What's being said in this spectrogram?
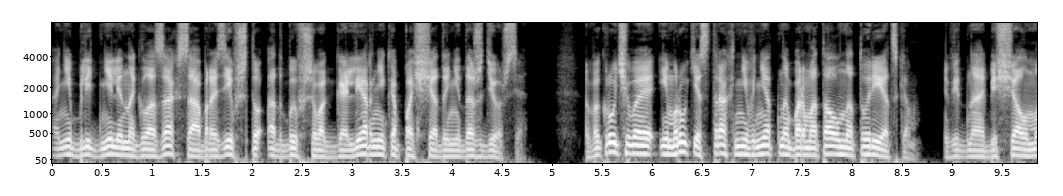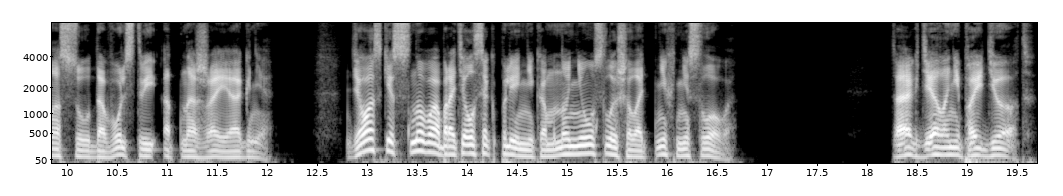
Они бледнели на глазах, сообразив, что от бывшего галерника пощады не дождешься. Выкручивая им руки, страх невнятно бормотал на турецком. Видно, обещал массу удовольствий от ножа и огня. Деласкис снова обратился к пленникам, но не услышал от них ни слова. «Так дело не пойдет»,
